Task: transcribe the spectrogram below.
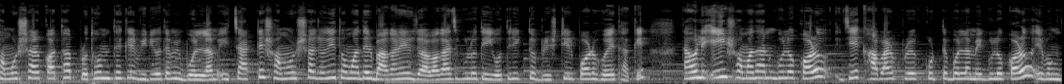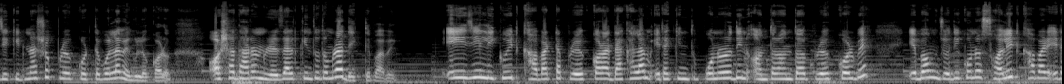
সমস্যার কথা প্রথম থেকে ভিডিওতে আমি বললাম, এই চারটে সমস্যা যদি তোমাদের বাগানের জবা গাছগুলোতে এই অতিরিক্ত বৃষ্টির পর হয়ে থাকে, তাহলে এই সমাধানগুলো করো, যে খাবার প্রয়োগ করতে বললাম এগুলো করো এবং যে কীটনাশক প্রয়োগ করতে বললাম এগুলো করো। অসাধারণ রেজাল্ট কিন্তু তোমরা দেখতে পাবে। এই যে লিকুইড খাবারটা প্রয়োগ করা দেখালাম, এটা কিন্তু পনেরো দিন অন্তর অন্তর প্রয়োগ করবে এবং যদি কোনো সলিড খাবার এর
